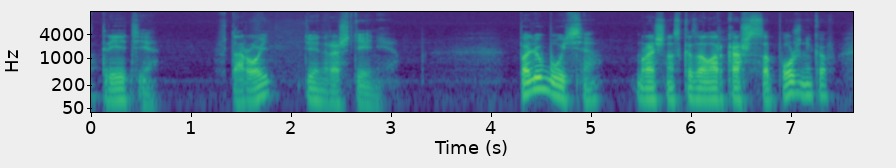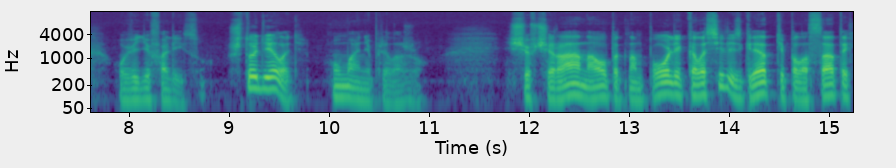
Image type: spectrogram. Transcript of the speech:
третья. Второй день рождения. «Полюбуйся», — мрачно сказал Аркаш Сапожников, увидев Алису. «Что делать? Ума не приложу». Еще вчера на опытном поле колосились грядки полосатых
